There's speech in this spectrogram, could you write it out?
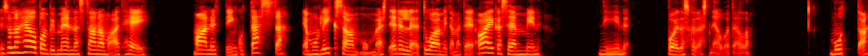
niin sun on helpompi mennä sanomaan, että hei, mä oon nyt niinku tässä ja mun liksa on mun mielestä edelleen tuo, mitä mä tein aikaisemmin, niin voitaisiko tästä neuvotella. Mutta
